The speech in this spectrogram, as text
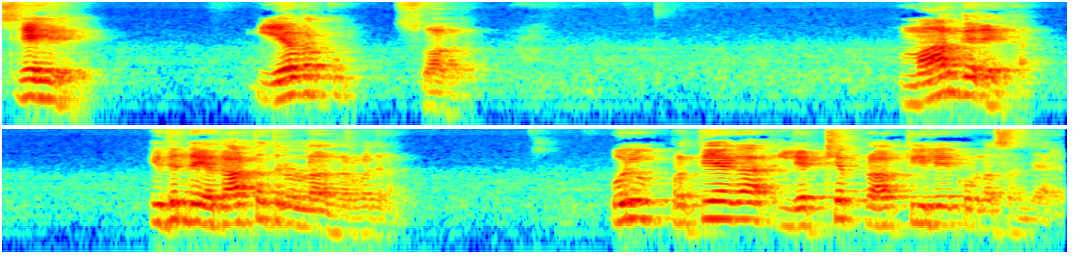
സ്നേഹിതരെ ഏവർക്കും സ്വാഗതം. മാർഗരേഖ. ഇതിന്റെ യഥാർത്ഥത്തിലുള്ള നിർവചനം. ഒരു പ്രത്യേക ലക്ഷ്യപ്രാപ്തിയിലേക്കുള്ള സഞ്ചാരം.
